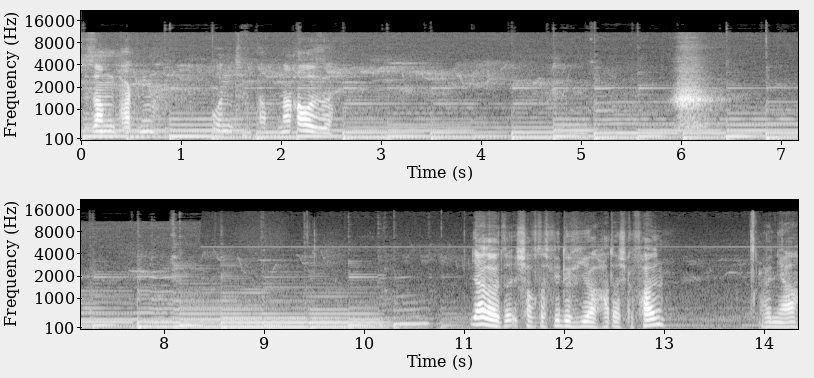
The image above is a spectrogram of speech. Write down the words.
zusammenpacken und ab nach Hause. Ja Leute, ich hoffe das Video hier hat euch gefallen. Wenn ja,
